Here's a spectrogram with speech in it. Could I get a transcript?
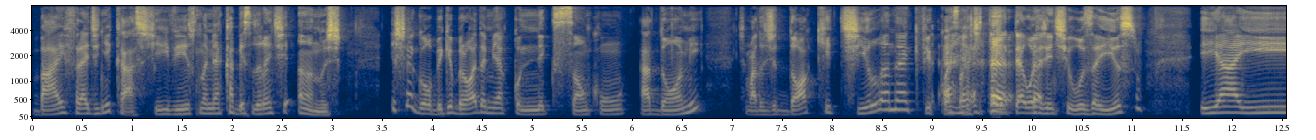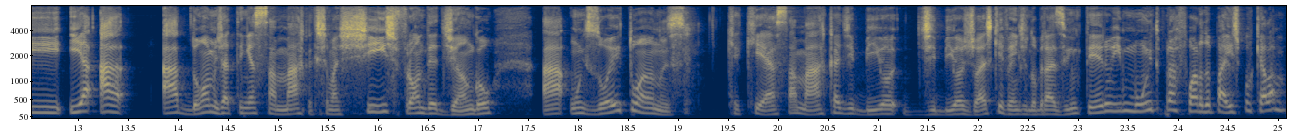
by Fred Nicasso. Tive isso na minha cabeça durante anos. E chegou o Big Brother, minha conexão com a Domi, chamada de Doc Tila, né? Que ficou essa hashtag, até hoje a gente usa isso. E aí. E a, a, a Domi já tem essa marca que chama X from the Jungle há uns oito anos que, que é essa marca de, bio, de biojoias que vende no Brasil inteiro e muito para fora do país, porque ela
